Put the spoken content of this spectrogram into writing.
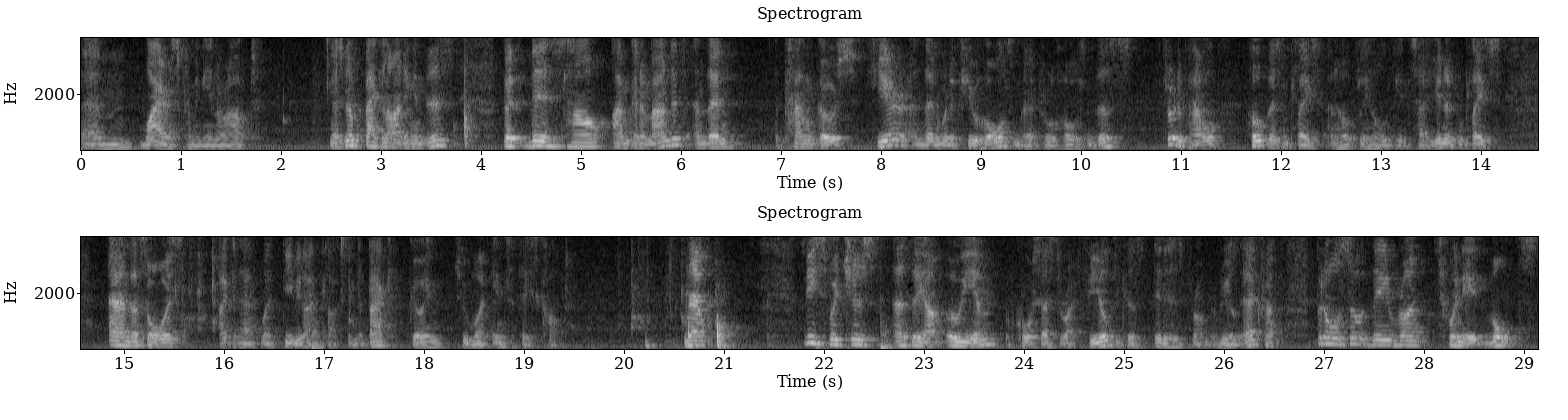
um, wires coming in or out. There's no backlighting in this, but this is how I'm gonna mount it and then the panel goes here and then with a few holes, I'm gonna drill holes in this through the panel hold this in place and hopefully hold the entire unit in place. And as always, I can have my DB9 plugs in the back going to my interface card. Now, these switches, as they are OEM, of course has the right feel because it is from a real aircraft, but also they run 28 volts,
